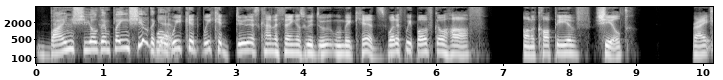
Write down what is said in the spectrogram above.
buying Shield and playing Shield again? Well, we could we could do this kind of thing as we do it when we're kids. What if we both go half on a copy of Shield, right?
